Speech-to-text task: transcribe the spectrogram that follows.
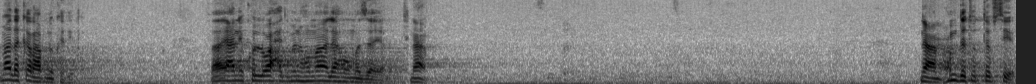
ما ذكرها ابن كثير. فيعني كل واحد منهما له مزايا. نعم. نعم عمدة التفسير.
